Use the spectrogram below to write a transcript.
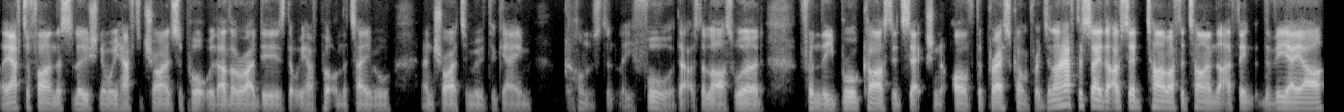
They have to find the solution, and we have to try and support with other ideas that we have put on the table and try to move the game constantly forward. That was the last word from the broadcasted section of the press conference. And I have to say that I've said time after time that I think that the VAR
